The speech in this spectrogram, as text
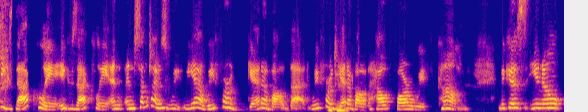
exactly, exactly. And and sometimes we yeah, we forget about that. We forget okay. about how far we've come. Because, you know,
